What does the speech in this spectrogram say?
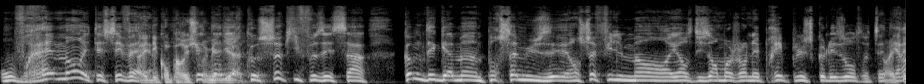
ont vraiment été sévères. Avec des comparutions immédiates. C'est-à-dire que ceux qui faisaient ça comme des gamins pour s'amuser, en se filmant et en se disant moi j'en ai pris plus que les autres, etc.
